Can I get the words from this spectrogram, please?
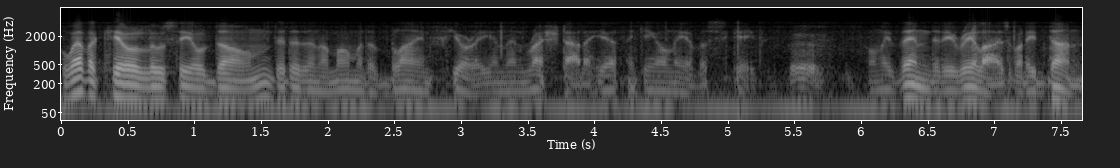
Whoever killed Lucille Doan, did it in a moment of blind fury and then rushed out of here thinking only of escape. Hmm. Only then did he realize what he'd done.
